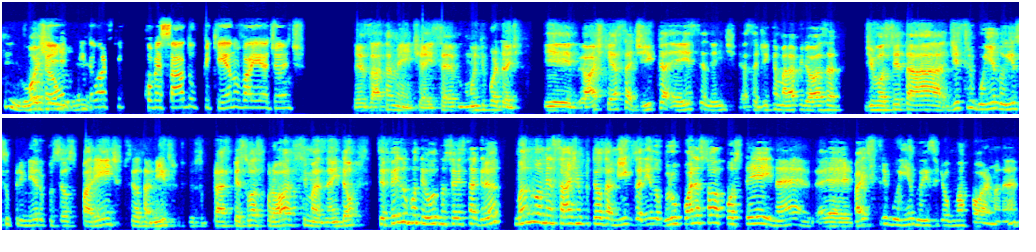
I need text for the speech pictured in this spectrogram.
Sim, hoje... Então, então, acho que começar do pequeno vai adiante. Exatamente, é, isso é muito importante. E eu acho que essa dica é excelente, essa dica é maravilhosa de você estar tá distribuindo isso primeiro para os seus parentes, para os seus amigos, para as pessoas próximas, né? Então, você fez um conteúdo no seu Instagram, manda uma mensagem para os teus amigos ali no grupo, olha só, postei, né? É, vai distribuindo isso de alguma forma, né?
